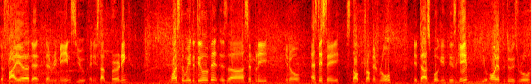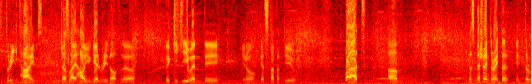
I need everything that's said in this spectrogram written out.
the fire that, that remains you and you start burning, what's the way to deal with it is uh, simply, you know, as they say, stop, drop and roll. It does work in this game. You All you have to do is roll three times, just like how you get rid of the, the Giggi when they, you know, get stuck onto you. But, um, the special interactor, inter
